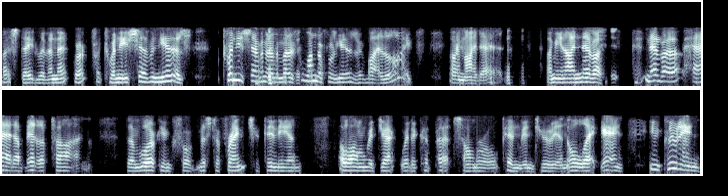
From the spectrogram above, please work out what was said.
I stayed with the network for 27 years. 27 of the most wonderful years of my life, I might add. I mean, I never never had a better time than working for Mr. Frank Chirkinian, along with Jack Whitaker, Pat Summerall, Ken Venturi, and all that gang, including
